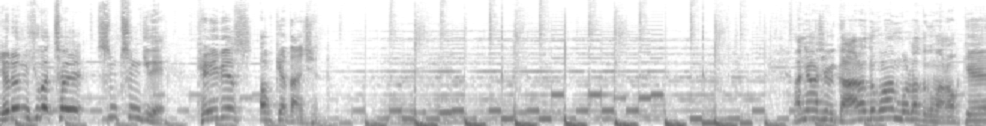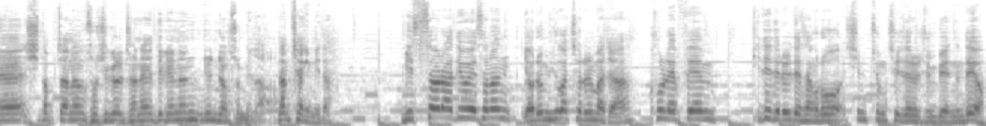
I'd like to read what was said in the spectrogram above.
여름 휴가철 심층 기획 KBS 업계 단신. 안녕하십니까. 알아도 그만 몰라도 그만 어깨 시덥잖은 소식을 전해드리는 윤정수입니다. 남창입니다. 미스터 라디오에서는 여름 휴가철을 맞아 쿨 FM PD들을 대상으로 심층 취재를 준비했는데요.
